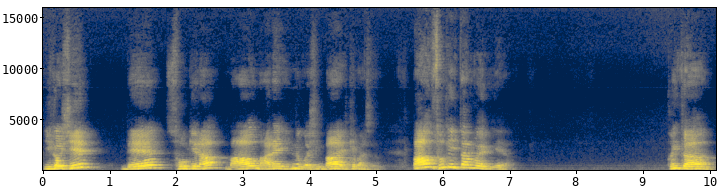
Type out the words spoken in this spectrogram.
이것이 내 속이나 마음 안에 있는 것인가 이렇게 말씀. 마음 속에 있다는 거예요, 이게. 그러니까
